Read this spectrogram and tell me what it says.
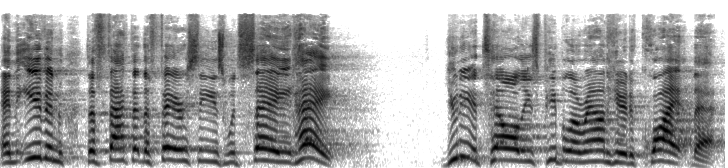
and even the fact that the Pharisees would say, hey, you need to tell all these people around here to quiet that.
